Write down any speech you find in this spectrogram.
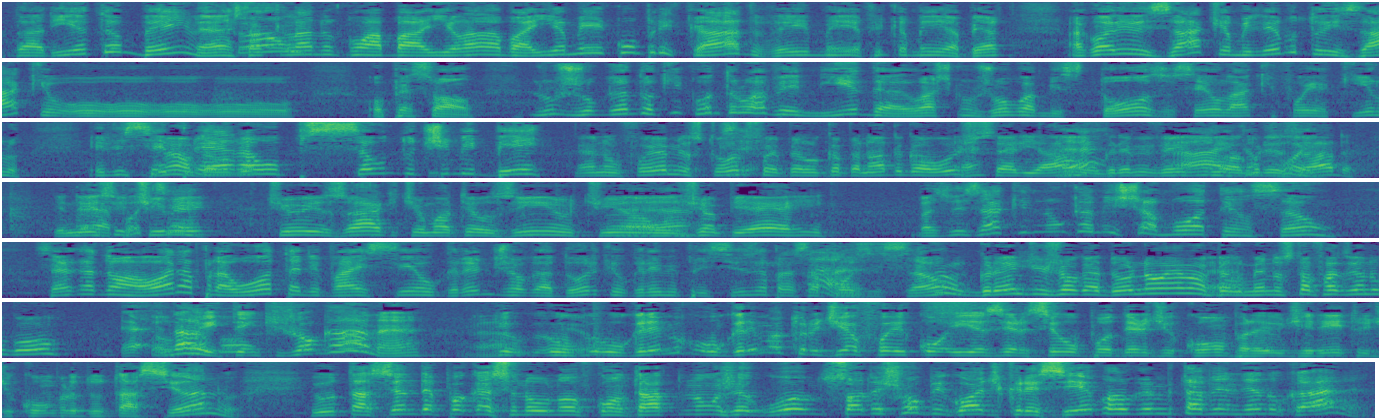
Daria também, né? Só Então- que lá no- com a Bahia, lá na Bahia é meio complicado, veio meio, fica meio aberto. Agora e o Isaac, eu me lembro do Isaac, o, o, o, o, pessoal, no- jogando aqui contra o Avenida, eu acho que um jogo amistoso, sei lá que foi aquilo, ele sempre Não, pelo era a opção do time B. É, não foi amistoso, foi pelo Campeonato Gaúcho, É? Série A, É? o Grêmio veio Ah, com a então foi. gurizada. E nesse pode time ser. tinha o Isaac, tinha o Mateuzinho, tinha É. o Jean-Pierre. Mas o Isaac nunca me chamou a atenção. Será que de uma hora para outra ele vai ser o grande jogador que o Grêmio precisa para essa posição? Não, grande jogador não é, mas pelo menos está fazendo gol. É, Então não, tá e bom. tem que jogar, né? É, o, o- o Grêmio, o Grêmio outro dia foi e exerceu o poder de compra, e o direito de compra do Tassiano, e o Tassiano, depois que assinou o novo contrato, não jogou, só deixou o bigode crescer, agora o Grêmio está vendendo o cara.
